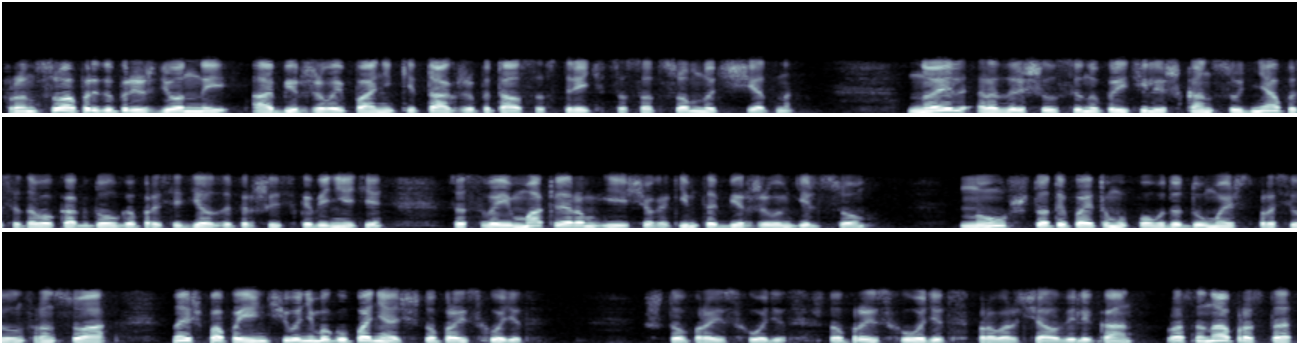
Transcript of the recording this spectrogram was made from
Франсуа, предупрежденный о биржевой панике, также пытался встретиться с отцом, но тщетно. Ноэль разрешил сыну прийти лишь к концу дня, после того, как долго просидел, запершись в кабинете со своим маклером и еще каким-то биржевым дельцом. «Ну, что ты по этому поводу думаешь?» — спросил он Франсуа. «Знаешь, папа, я ничего не могу понять. Что происходит?» «Что происходит? Что происходит?» — проворчал великан. «Просто-напросто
